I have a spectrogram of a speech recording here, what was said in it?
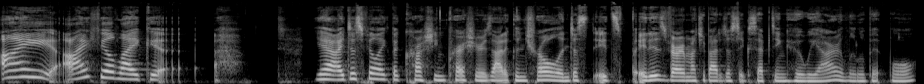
I I feel like Yeah, I just feel like the crushing pressure is out of control and just it's it is very much about just accepting who we are a little bit more.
